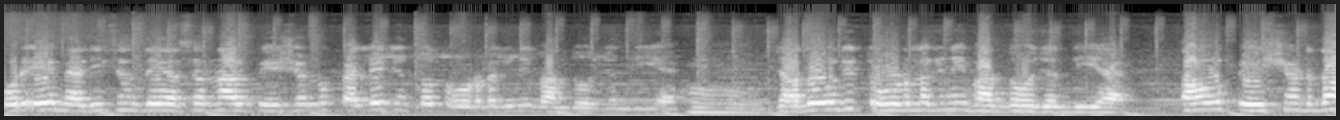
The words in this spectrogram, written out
ਔਰ ਇਹ ਮੈਡੀਸਨ ਦੇ ਅਸਰ ਨਾਲ ਪੇਸ਼ੈਂਟ ਨੂੰ ਪਹਿਲੇ ਦਿਨ ਤੋਂ ਤੋੜ ਲੱਗਣੀ ਬੰਦ ਹੋ ਜਾਂਦੀ ਹੂੰ। ਜਦੋਂ ਉਹਦੀ ਤੋੜ ਲੱਗਣੀ ਬੰਦ ਹੋ ਜਾਂਦੀ ਹੈ ਤਾਂ ਉਹ ਪੇਸ਼ੈਂਟ ਦਾ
